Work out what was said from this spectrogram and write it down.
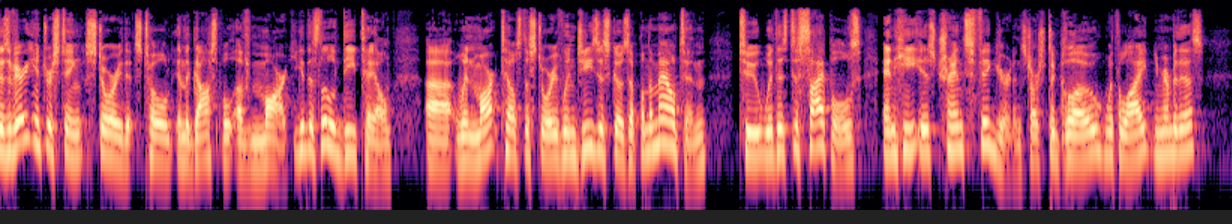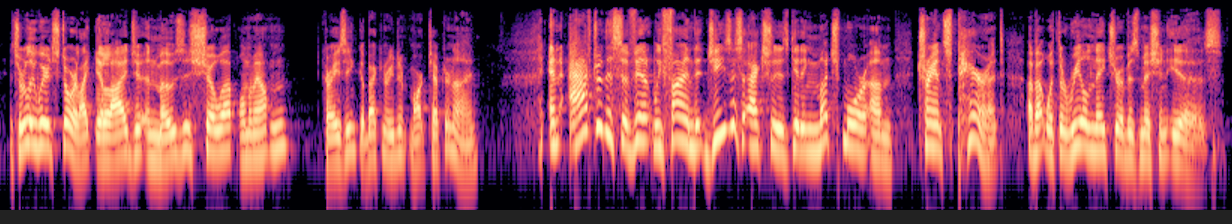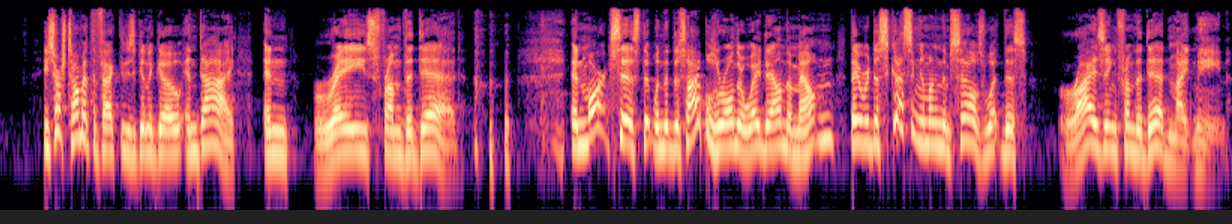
There's a very interesting story that's told in the Gospel of Mark. You get this little detail uh, when Mark tells the story of when Jesus goes up on the mountain to with his disciples and he is transfigured and starts to glow with light. You remember this? It's a really weird story. Like Elijah and Moses show up on the mountain. Crazy. Go back and read it, Mark chapter 9. And after this event, we find that Jesus actually is getting much more um, transparent about what the real nature of his mission is. He starts talking about the fact that he's going to go and die and raise from the dead. and Mark says that when the disciples were on their way down the mountain, they were discussing among themselves what this rising from the dead might mean.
